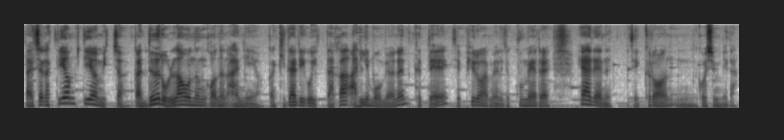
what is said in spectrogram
날짜가 띄엄띄엄 있죠. 그러니까 늘 올라오는 거는 아니에요. 그러니까 기다리고 있다가 알림 오면은 그때 이제 필요하면 이제 구매를 해야 되는 이제 그런 곳입니다.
